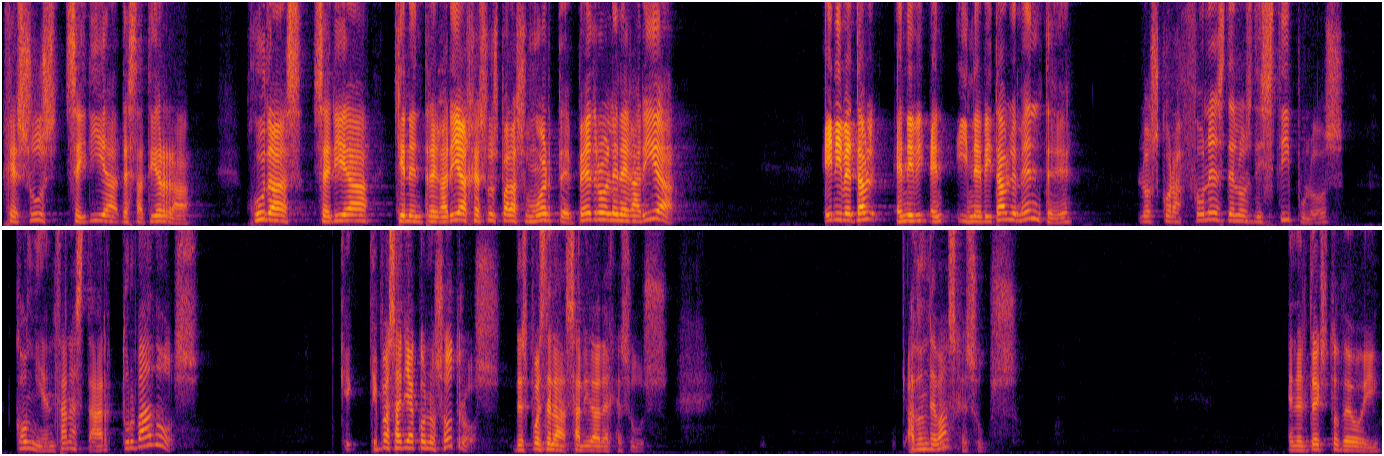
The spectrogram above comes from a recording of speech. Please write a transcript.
Jesús se iría de esta tierra. Judas sería quien entregaría a Jesús para su muerte. Pedro le negaría. Inevitable- inevi- en- inevitablemente, los corazones de los discípulos comienzan a estar turbados. ¿Qué, qué pasaría con nosotros después de la salida de Jesús? ¿A dónde vas, Jesús? En el texto de hoy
